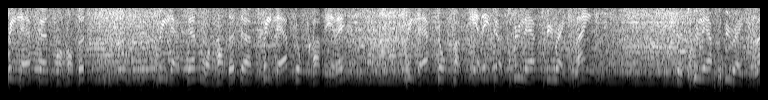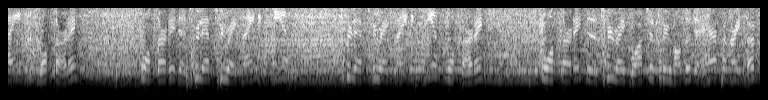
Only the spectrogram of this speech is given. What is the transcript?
3 left in, 100. 3 left in, 100. Uh, 3 left, don't cut 80. 3 left, don't cut 80. Uh, 2 left, 2 right line. The 2 left, 2 right line, 130. 130 to 2 left, 2 right line again. 2 left, 2 right line again, 130. 130 to the 2 right watch it, 200 to hairpin right hook.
